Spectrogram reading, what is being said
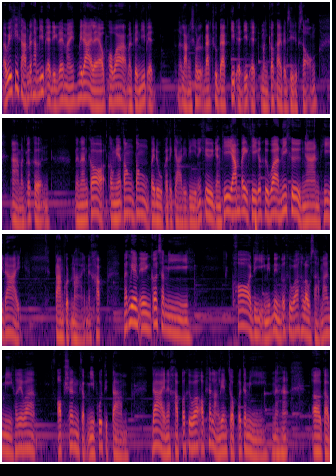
แล้ววีคที่3จะทำ21 อีกได้ไหมไม่ได้แล้ว เพราะว่ามันเป็น 21 หลังชน back to back 21 21 มันก็กลายเป็น 42 อ่ามันก็เกิน ดังนั้นก็ตรงนี้ต้องต้องไปดูกติกาดีๆนี่คือ อย่างที่ย้ำไปอีกทีก็คือว่านี่คืองานที่ได้ตามกฎหมายนะครับ นักเรียนเองก็จะมีข้อดีอีกนิดนึงก็คือว่าเราสามารถมีเขาเรียกว่าออปชันกับมีผู้ติดตามได้นะครับ ก็คือว่าออปชันหลังเรียนจบก็จะมีนะฮะเอ่อกับ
